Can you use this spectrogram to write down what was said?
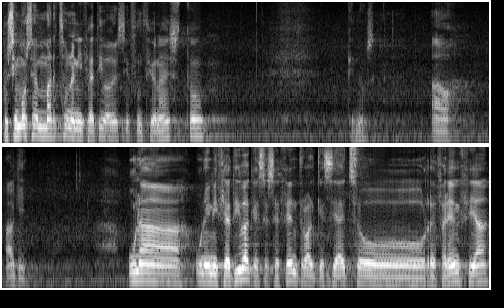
pusimos en marcha una iniciativa, a ver si funciona esto. Que no sé. Ah, aquí una, iniciativa que es ese centro al que se ha hecho referencia,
